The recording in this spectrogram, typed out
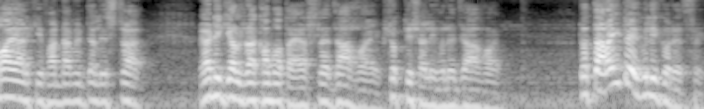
হয় আর কি ফান্ডামেন্টালিস্টরা র্যাডিক্যালরা ক্ষমতায় আসলে যা হয়, শক্তিশালী হলে যা হয়। তো তারাই তো এগুলি করেছে।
